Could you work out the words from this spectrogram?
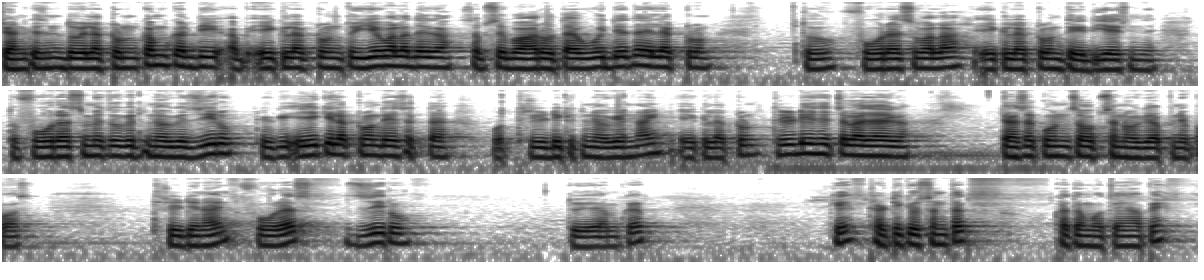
चैन के दो इलेक्ट्रॉन कम कर दिए? अब एक इलेक्ट्रॉन तो ये वाला देगा। सबसे बाहर होता है वही देता है इलेक्ट्रॉन तो फोर एस वाला एक इलेक्ट्रॉन दे दिया इसने। तो फोर एस में तो कितने हो गए? ज़ीरो क्योंकि एक इलेक्ट्रॉन दे सकता है। और थ्री डी कितने हो गए? नाइन एक इलेक्ट्रॉन थ्री डी से चला जाएगा। तो ऐसा कौन सा ऑप्शन हो गया अपने पास? Three D nine four S zero तो ये हम कैप के थर्टी क्वेश्चन तक ख़त्म होते हैं यहाँ पे।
